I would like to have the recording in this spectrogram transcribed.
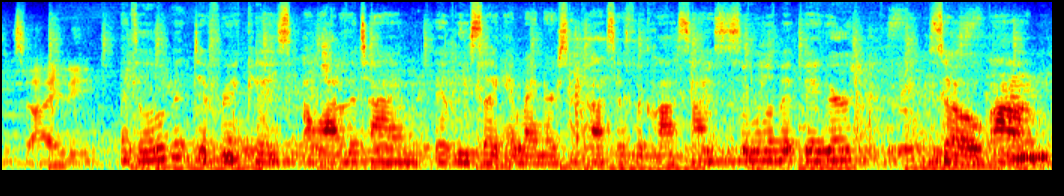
anxiety. It's a little bit different because a lot of the time, at least like in my nursing classes, the class size is a little bit bigger. So um,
